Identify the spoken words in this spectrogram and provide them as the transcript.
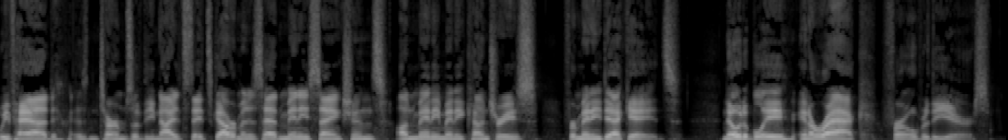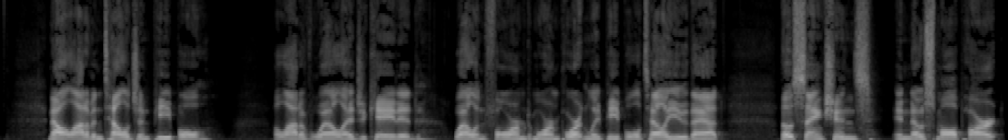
we've had, in terms of the United States government, has had many sanctions on many, many countries for many decades notably in Iraq for over the years. Now, a lot of intelligent people, a lot of well educated, well informed, more importantly, people will tell you that those sanctions, in no small part,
